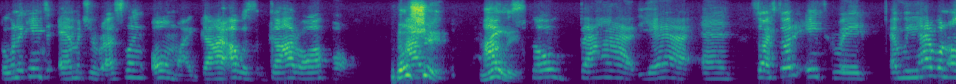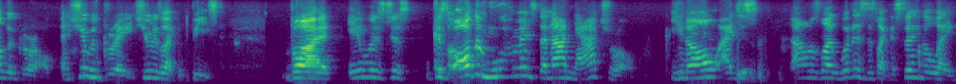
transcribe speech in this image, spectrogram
but when it came to amateur wrestling oh my god i was god awful No I- shit. i Really? was so bad yeah. And so i started eighth grade and we had one other girl and she was great. She was like a beast. But it was just because all the movements they're not natural you know? I just i was like what is this like a single leg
